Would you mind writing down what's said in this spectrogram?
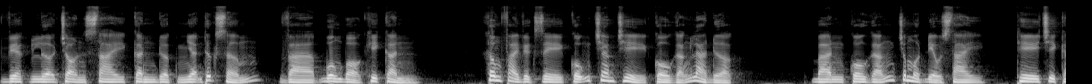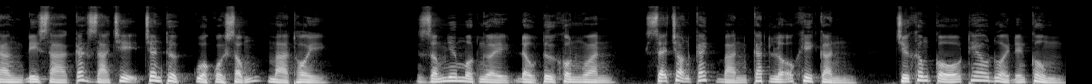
Việc lựa chọn sai cần được nhận thức sớm và buông bỏ khi cần. Không phải việc gì cũng chăm chỉ cố gắng là được. Bạn cố gắng cho một điều sai thì chỉ càng đi xa các giá trị chân thực của cuộc sống mà thôi. Giống như một người đầu tư khôn ngoan sẽ chọn cách bán cắt lỗ khi cần, chứ không cố theo đuổi đến cùng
